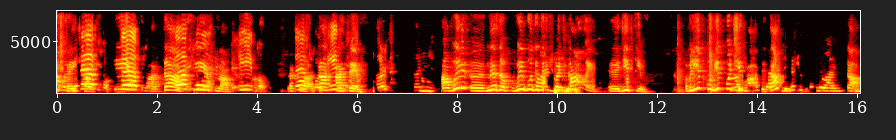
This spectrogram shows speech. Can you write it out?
Водичка і водичка? Тепло. Тепла, так, Тепло. тепла. Літо. Так, Артем. А ви е, не за ви будете з батьками, е, дітки, влітку відпочивати, так? Так.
